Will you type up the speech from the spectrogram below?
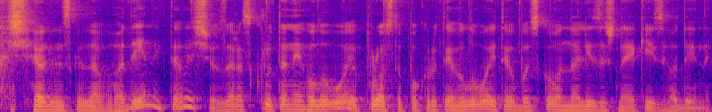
ще один сказав: годинник, та ви що? Зараз крутани головою, просто покрути головою, і ти обов'язково налізеш на якийсь годинник.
